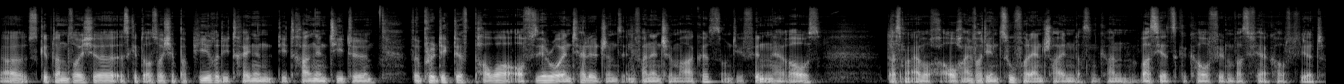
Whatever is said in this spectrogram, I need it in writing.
Ja, es gibt dann solche, es gibt auch solche Papiere, die tragen, die tragen den Titel The Predictive Power of Zero Intelligence in Financial Markets und die finden heraus, dass man einfach auch einfach den Zufall entscheiden lassen kann, was jetzt gekauft wird und was verkauft wird.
